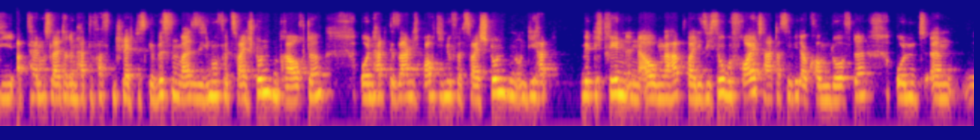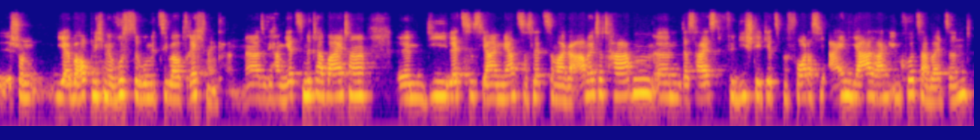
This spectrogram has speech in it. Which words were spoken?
die Abteilungsleiterin hatte fast ein schlechtes Gewissen, weil sie sie nur für zwei Stunden brauchte und hat gesagt, ich brauche dich nur für zwei Stunden. Und die hat wirklich Tränen in den Augen gehabt, weil die sich so gefreut hat, dass sie wiederkommen durfte und ähm, schon ja überhaupt nicht mehr wusste, womit sie überhaupt rechnen kann. Ne? Also wir haben jetzt Mitarbeiter, ähm, die letztes Jahr im März das letzte Mal gearbeitet haben. Ähm, das heißt, für die steht jetzt bevor, dass sie ein Jahr lang in Kurzarbeit sind.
